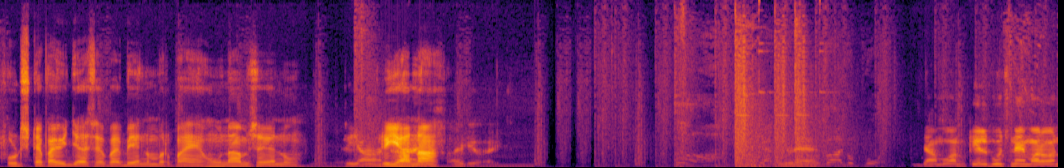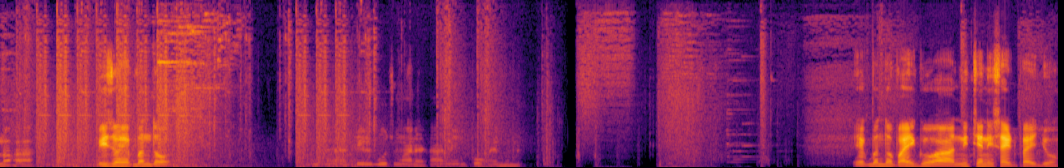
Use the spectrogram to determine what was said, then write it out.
ફૂડ સ્ટેપ આવી જશે ભાઈ બે નંબર પાસે. શું નામ છે એનું? રિયાના. આર્યો, આર્યો, આર્યો. લે જાંબુ આમ કિલ બૂચ નહીં મારવાનો હા? બીજો એક બંદો. કિલ બૂચ મારે. હા નહીં પોહાય મને. એક બંદો ભાગ્યો આ નીચેની સાઈડ ભાગ્યો.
